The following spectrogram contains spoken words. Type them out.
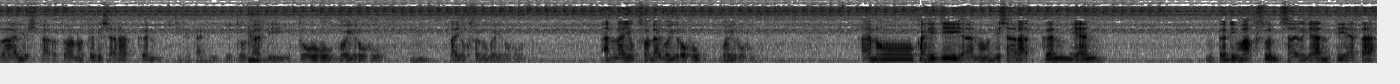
la yustarotu anu teu disyaratkeun tadi. itu tadi itu goiruhu Hmm. layuk sodu goiruhu an layuk soda goiruhu goiruhu anu Kahiji anu disyaratkan yen untuk dimaksud sayanti eta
